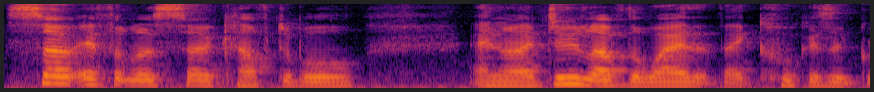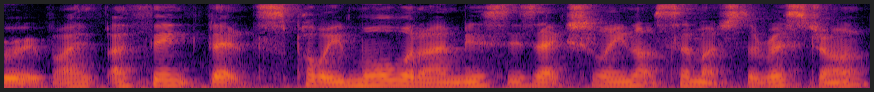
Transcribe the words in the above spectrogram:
so effortless, so comfortable. And I do love the way that they cook as a group. I, I think that's probably more what I miss is actually not so much the restaurant,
